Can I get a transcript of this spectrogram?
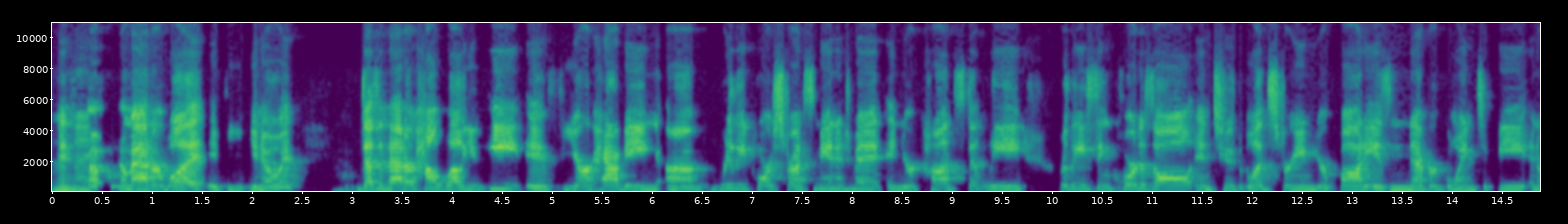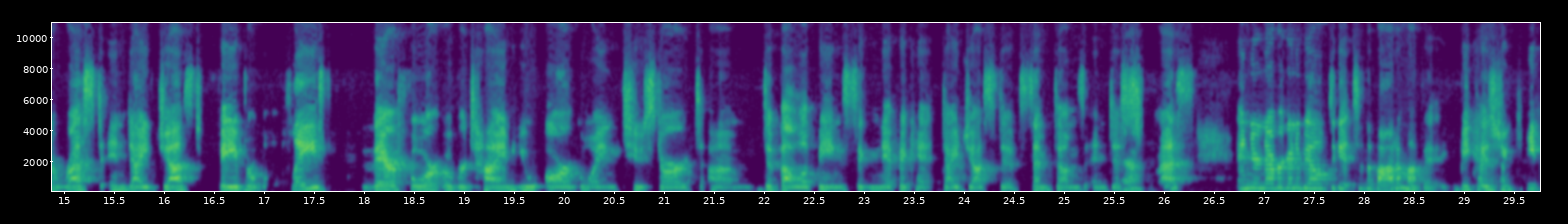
Mm-hmm. And so no matter what, if you, you know, it doesn't matter how well you eat, if you're having um, really poor stress management and you're constantly releasing cortisol into the bloodstream, your body is never going to be in a rest and digest favorable place. Mm-hmm Therefore, over time, you are going to start um, developing significant digestive symptoms and distress. Yeah. And you're never going to be able to get to the bottom of it because you keep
